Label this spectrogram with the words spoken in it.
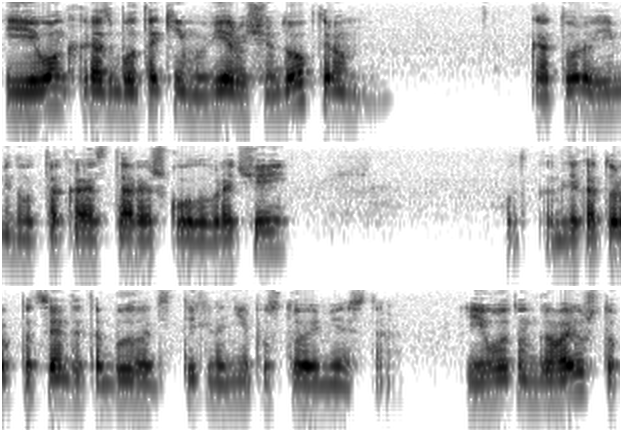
И он как раз был таким верующим доктором, который именно вот такая старая школа врачей, вот, для которых пациент это было действительно не пустое место. И вот он говорил, что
